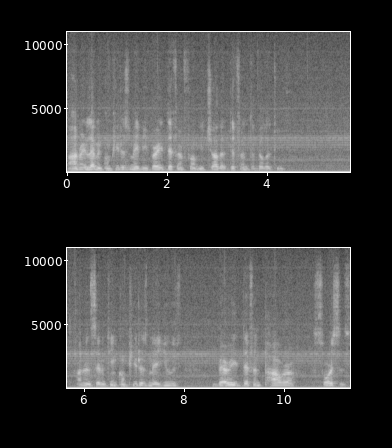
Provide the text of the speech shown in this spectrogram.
111. Computers may be very different from each other, different abilities. 117. Computers may use very different power sources.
